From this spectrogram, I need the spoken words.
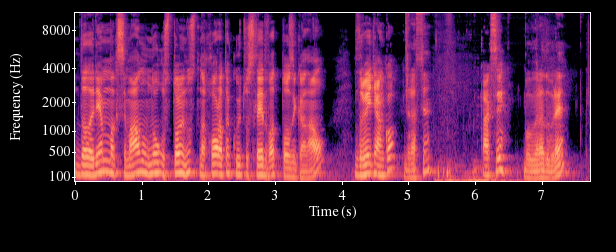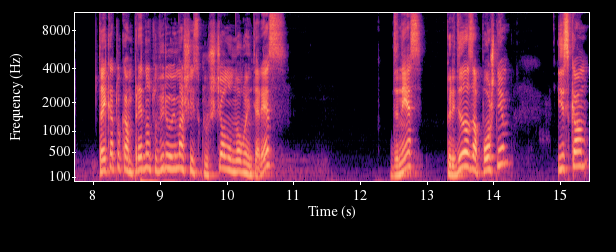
да дадем максимално много стойност на хората, които следват този канал. Здравей, Тянко! Здрасти. Как си? Благодаря, добре. Тъй като към предното видео имаше изключително много интерес, днес, преди да започнем, искам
